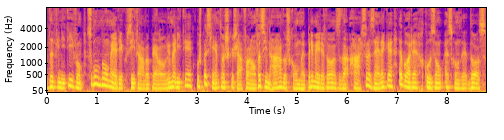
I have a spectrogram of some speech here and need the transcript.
definitivo. Segundo um médico citado pela L'Humanité, os pacientes que já foram vacinados com uma primeira dose da AstraZeneca agora recusam a segunda dose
